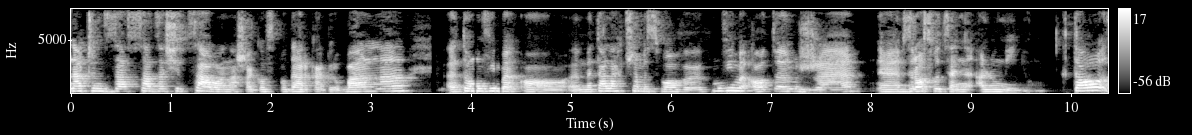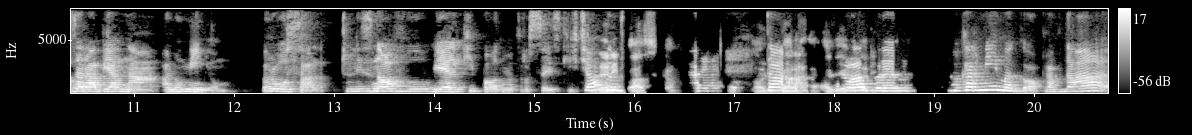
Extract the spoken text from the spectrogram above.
na czym zasadza się cała nasza gospodarka globalna, to mówimy o metalach przemysłowych, mówimy o tym, że wzrosły ceny aluminium. Kto zarabia na aluminium? Rusal, czyli znowu wielki podmiot rosyjski. Chciałabym. Deripaska. Tak, chciałabym, no karmimy go, prawda,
